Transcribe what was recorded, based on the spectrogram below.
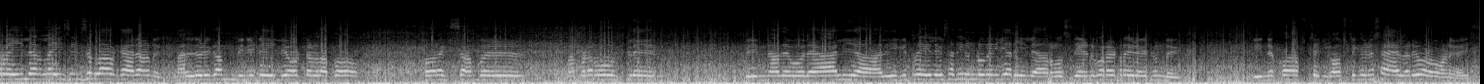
ട്രെയിലർ ലൈസൻസ് ഉള്ള ആൾക്കാരാണ്. നല്ലൊരു കമ്പനി ഡെയിലി ഓട്ടുള്ളപ്പോൾ ഫോർ എക്സാമ്പിൾ നമ്മുടെ റോസ്ലേൻ പിന്നെ അതേപോലെ ആലിയ. ആലിയക്ക് ട്രെയിലേഴ്സ് അധികം ഉണ്ടോ എന്ന് എനിക്കറിയില്ല. റോസ്ലേന് കുറേ ട്രെയിലേഴ്സ് ഉണ്ട്. പിന്നെ കോസ്റ്റയ്ക്ക് കോസ്റ്റയ്ക്ക് പിന്നെ സാലറി കുറവാണ് കൈസ്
